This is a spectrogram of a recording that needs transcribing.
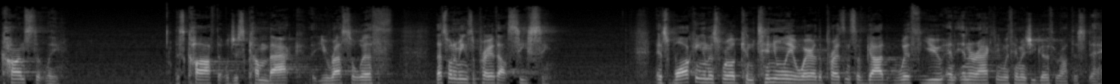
constantly this cough that will just come back that you wrestle with. That's what it means to pray without ceasing. It's walking in this world continually aware of the presence of God with you and interacting with Him as you go throughout this day.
